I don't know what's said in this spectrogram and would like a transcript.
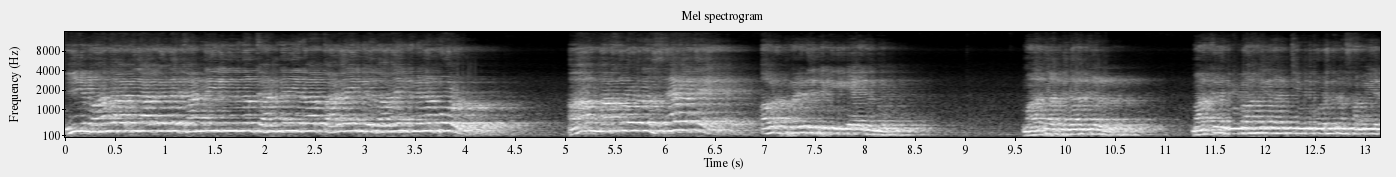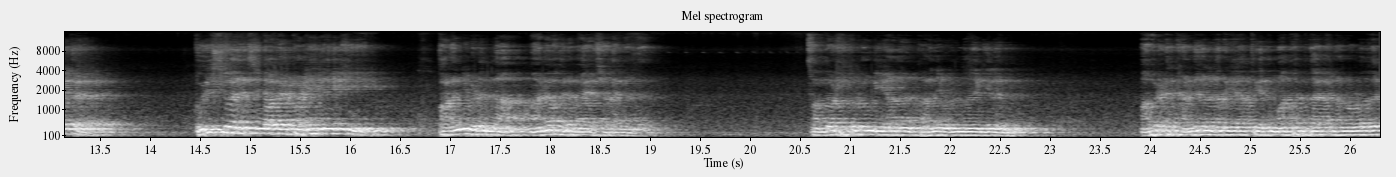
ഈ മാതാപിതാക്കളുടെ കണ്ണിൽ നിന്നും കണ്ണുനീർ ആ തലയിൽ തലയിൽ വീണപ്പോൾ ആ മക്കളുടെ സ്നേഹത്തെ അവർ പ്രകടിപ്പിക്കുകയായിരുന്നു. മാതാപിതാക്കൾ മക്കൾ വിവാഹങ്ങൾ ചെയ്തു കൊടുക്കുന്ന സമയത്ത് കുരിശു വരച്ച് അവരെ പണിയിലേക്ക് പറഞ്ഞുവിടുന്ന മനോഹരമായ ചടങ്ങുകൾ. സന്തോഷത്തോടുകൂടിയാണ് പറഞ്ഞു വിടുന്നതെങ്കിലും അവരുടെ കണ്ണുകൾ അറിയാത്ത ഏത് മാതാപിതാക്കളാണുള്ളത്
